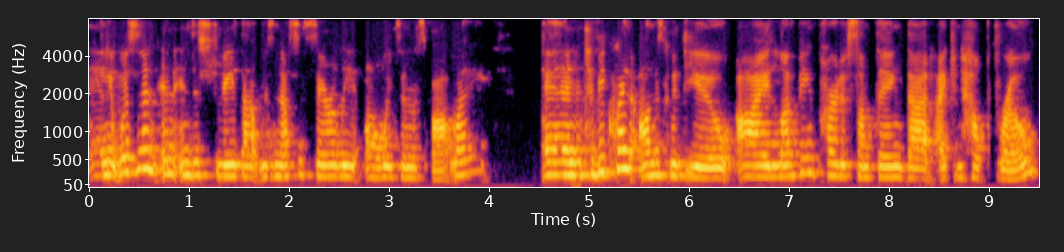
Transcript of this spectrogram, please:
and it wasn't an industry that was necessarily always in the spotlight. And to be quite honest with you, I love being part of something that I can help grow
